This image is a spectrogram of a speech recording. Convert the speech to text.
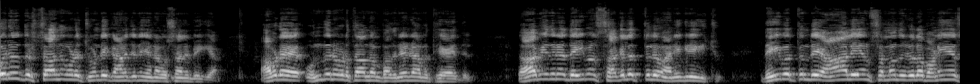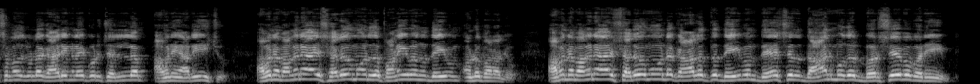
ഒരു ദൃഷ്ടാന്തം കൂടെ ചൂണ്ടിക്കാണിച്ചിട്ട് ഞാൻ അവസാനിപ്പിക്കാം. അവിടെ ഒന്നിന് വൃത്താന്തം പതിനേഴാം അധ്യായത്തിൽ ദാവീദിനെ ദൈവം സകലത്തിലും അനുഗ്രഹിച്ചു. ദൈവത്തിന്റെ ആലയം സംബന്ധിച്ചുള്ള പണിയെ സംബന്ധിച്ചുള്ള കാര്യങ്ങളെക്കുറിച്ചെല്ലാം അവനെ അറിയിച്ചു. അവന്റെ മകനായ ശലോമോൻ ഇത് പണിയുമെന്ന് ദൈവം അവിടെ പറഞ്ഞു. അവന്റെ മകനായ ശലോമോന്റെ കാലത്ത് ദൈവം ദേശത്ത് ദാൻ മുതൽ ബർഷേബ വരെയും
